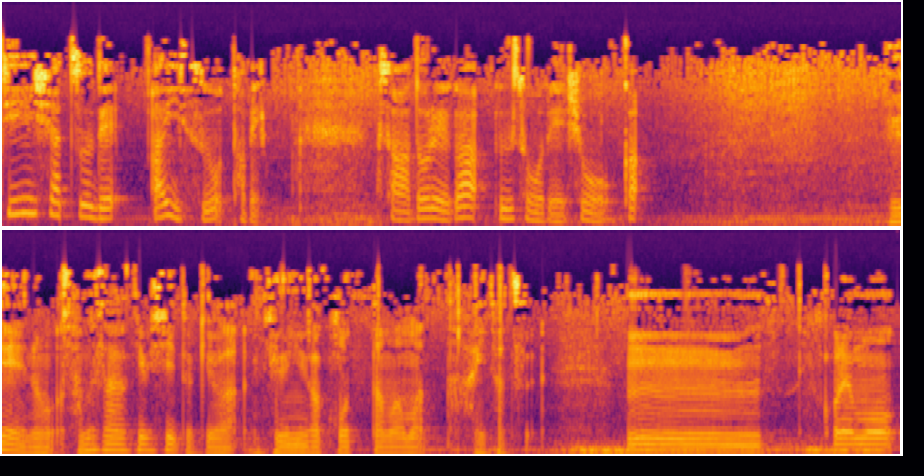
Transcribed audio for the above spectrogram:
T シャツでアイスを食べる。さあ、どれが嘘でしょうか？A の寒さが厳しい時は牛乳が凍ったまま配達。うーん、これも、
